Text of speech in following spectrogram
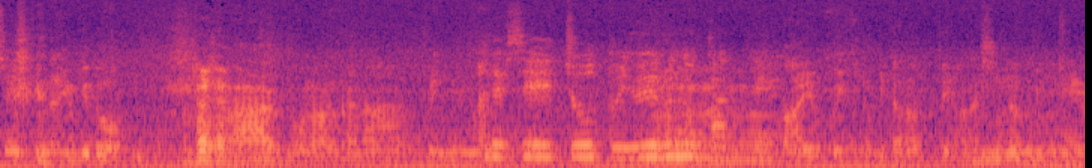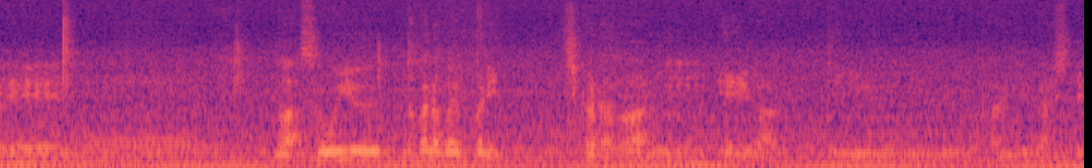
ちゃいけないけど ああどうなんかなっていうあれ成長と言えるのかって。まあよく生き延びたなっていう話になってくるのへで、まあそういうなかなかやっぱり力のある映画っていう感じがして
